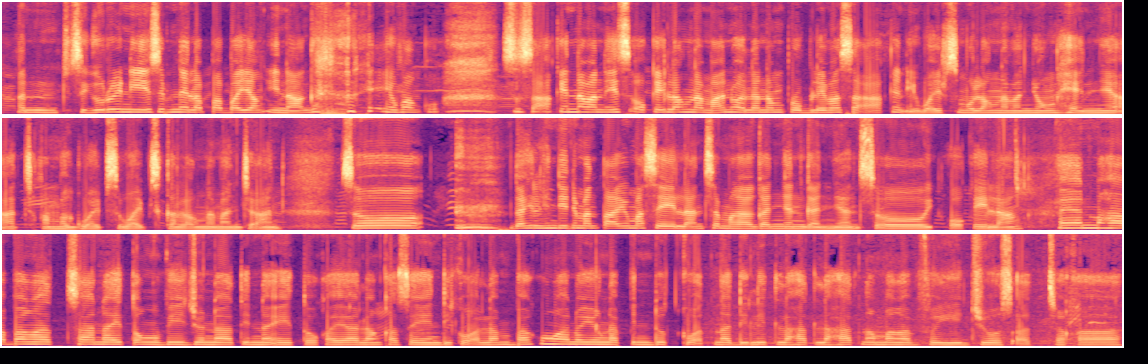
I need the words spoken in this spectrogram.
siguro iniisip nila pa ba yung ina? Ewan ko. So sa akin naman is okay lang naman, wala nang problema sa akin. I-wipes mo lang naman yung hen niya at saka mag-wipes-wipes ka lang naman dyan. So, dahil hindi naman tayo maselan sa mga ganyan-ganyan, so okay lang. Ayan, mahaba nga sana itong video natin na ito, kaya lang kasi hindi ko alam ba kung ano yung napindot ko at na-delete lahat-lahat ng mga videos at saka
